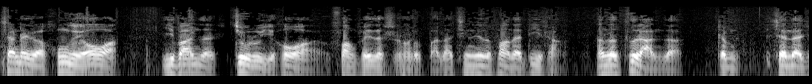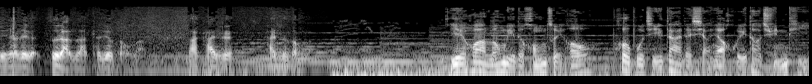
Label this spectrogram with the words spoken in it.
像这个红嘴鸥啊，一般的救助以后啊，放飞的时候，把它轻轻的放在地上，让它自然的这么，现在就像这个自然的，它就走了，它开始开始走了。野化笼里的红嘴鸥迫不及待的想要回到群体，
